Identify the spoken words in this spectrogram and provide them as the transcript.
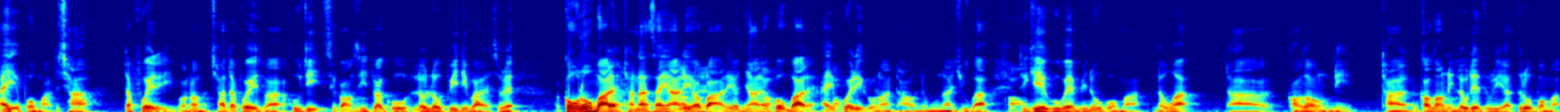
အဲ့ဒီအပေါ်မှာတခြားတပ်ဖွဲ့တွေပေါ့နော်တခြားတပ်ဖွဲ့တွေဆိုတာအခုကြည့်စစ်ကောင်စီအတွက်ကိုလှုပ်လှုပ်ပေးနေပါတယ်ဆိုတော့အကုန်လုံးပါတယ်ဌာနဆိုင်ရာတွေရောဟုတ်ဗာတယ်တွေရောညာတွေအကုန်ပါတယ်အဲ့ဒီအဖွဲ့တွေအကုန်လုံးကဒါကိုနမူနာယူပါဟုတ်တကယ်ကိုပဲမင်းတို့ပေါ်မှာလုံးဝဒါခေါင်းဆောင်နေဒါခေါင်းဆောင်နေလှုပ်တဲ့သူတွေကသူတို့ပေါ်မှာ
